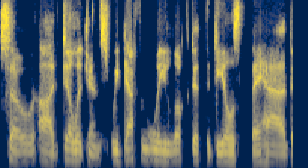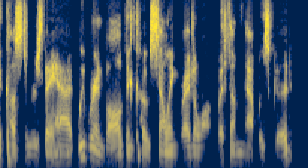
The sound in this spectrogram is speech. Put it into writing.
So uh, diligence we definitely looked at the deals they had the customers they had. We were involved in co-selling right along with them. That was good.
